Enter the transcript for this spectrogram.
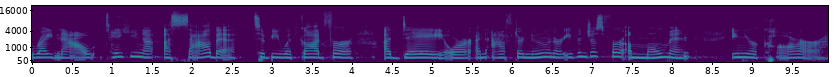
right now, taking a, a Sabbath to be with God for a day or an afternoon or even just for a moment in your car,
